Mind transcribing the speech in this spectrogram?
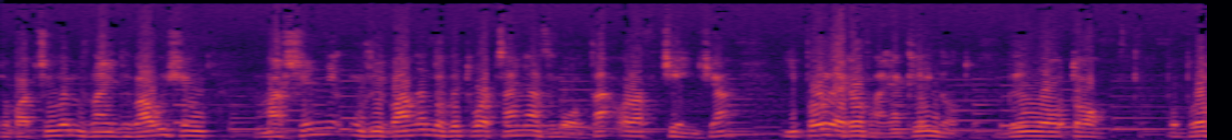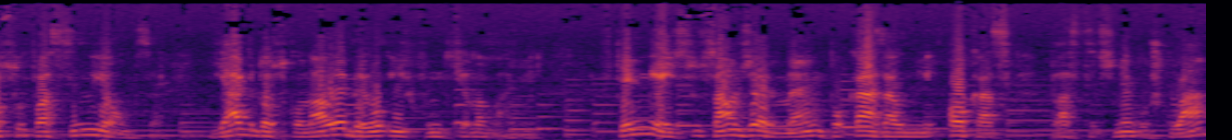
zobaczyłem, znajdowały się maszyny używane do wytłaczania złota oraz cięcia i polerowania klejnotów. Było to po prostu fascynujące, jak doskonałe było ich funkcjonowanie. W tym miejscu Saint-Germain pokazał mi okaz plastycznego szkła,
